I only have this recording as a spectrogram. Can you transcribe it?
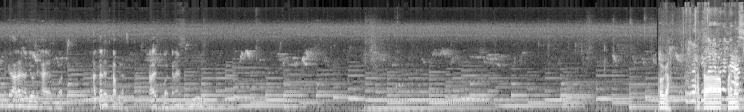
लगेच आला नदीवर खायला सुरुवात. हातानेच कापला. सुरुवात का नाही बघा आता फणस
